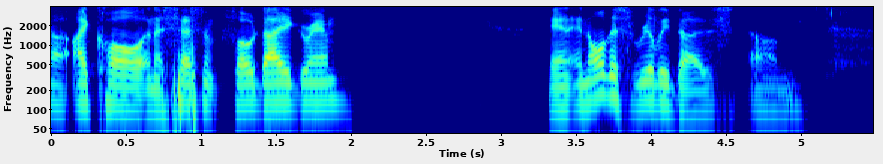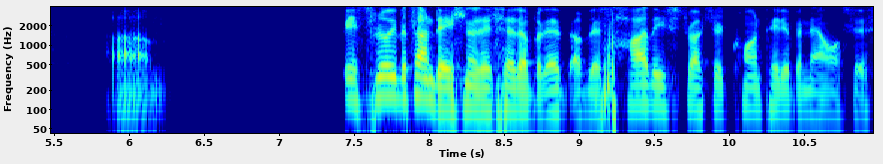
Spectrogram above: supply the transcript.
uh, I call an assessment flow diagram. And, and all this really does, um, um, it's really the foundation, as I said, of, of this highly structured quantitative analysis.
